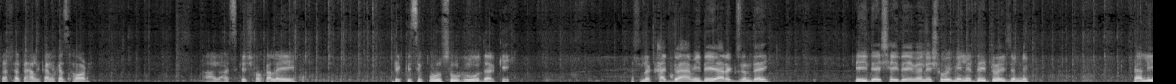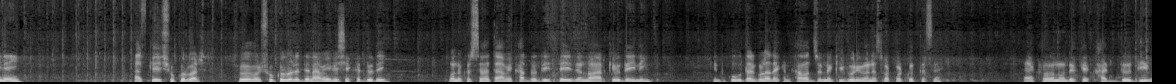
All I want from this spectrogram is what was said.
তার সাথে হালকা হালকা ঝড়। আর আজকে সকালে দেখতেছি প্রচুর রোদ আর কি। আসলে খাদ্য আমি দেই, আরেকজন দেয়। এই দেয় সেই দেয় মানে সবাই মিলে দেয় তো এই জন্য খালি নেই। আজকে শুক্রবার শুক্রবার শুক্রবারের দিন আমি বেশি খাদ্য দেই। মনে করছে হয়তো আমি খাদ্য দিয়েছি এই জন্য আর কেউ দেয়নি কিন্তু কবুতরগুলো দেখেন খাওয়ার জন্য কি পরিমাণে ছটফট করতেছে। এখন ওদেরকে খাদ্য দিব।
